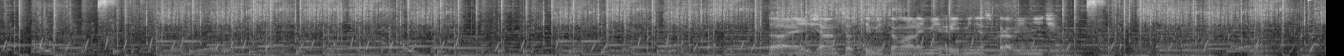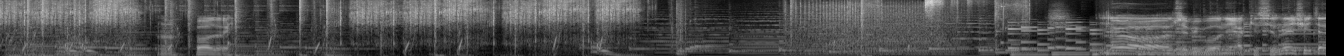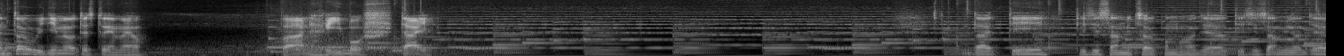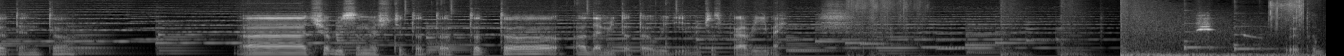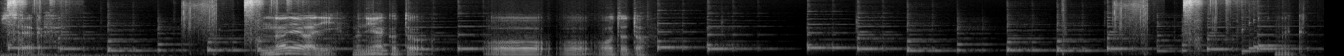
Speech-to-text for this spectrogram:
To je šanca s týmito malými hrybmi, nespravím nič. No, pozri. No, že by bol nejaký silnejší tento, uvidíme, otestujeme ho. Pán Hríboš, daj. Daj ty, ty si sa mi celkom hodil, ty si sa mi hodil tento. A čo by som ešte toto, toto, a daj mi toto, uvidíme, čo spravíme. Repulser. No nevadí, nejako to o, o, o toto.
